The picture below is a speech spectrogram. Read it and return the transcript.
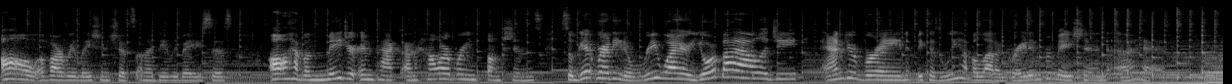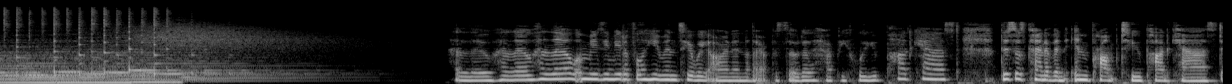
all of our relationships on a daily basis all have a major impact on how our brain functions. So get ready to rewire your biology and your brain because we have a lot of great information ahead. Hello, hello, hello, amazing, beautiful humans. Here we are in another episode of the Happy Whole You podcast. This is kind of an impromptu podcast,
